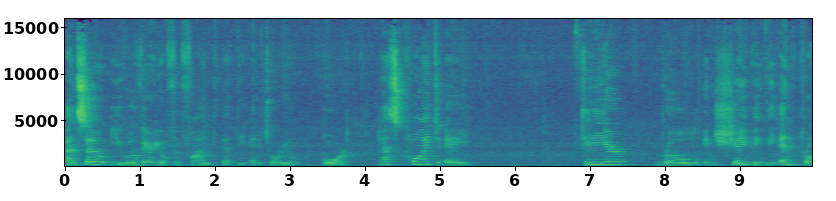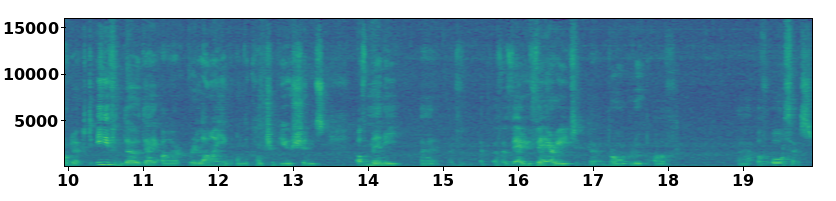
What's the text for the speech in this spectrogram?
And so you will very often find that the editorial board has quite a clear role in shaping the end product, even though they are relying on the contributions of many, uh, of a very varied, uh, broad group of, uh, of authors.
